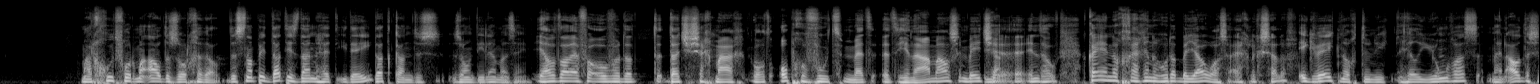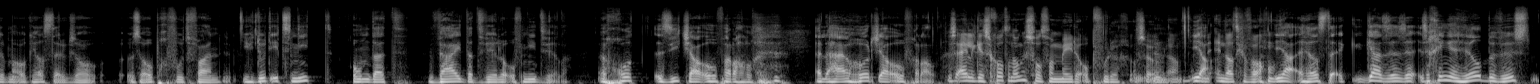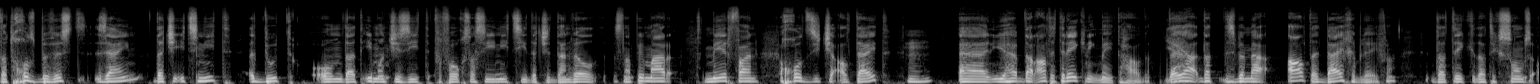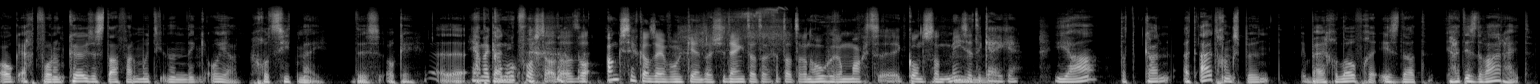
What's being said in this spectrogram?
Maar goed voor mijn ouders zorgen wel. Dus snap je, dat is dan het idee. Dat kan dus zo'n dilemma zijn. Je had het al even over dat, dat je zeg maar wordt opgevoed met het hiernamaals een beetje Ja. eh, in het hoofd. Kan je nog herinneren hoe dat bij jou was eigenlijk zelf? Ik weet nog, toen ik heel jong was, mijn ouders hebben me ook heel sterk zo, zo opgevoed van, je doet iets niet omdat wij dat willen of niet willen. God ziet jou overal. en hij hoort jou overal. Dus eigenlijk is God dan ook een soort van mede-opvoeder of zo dan, Ja. in, in dat geval. Ja, heel sterk. Ja, ze, ze, ze gingen heel bewust, dat Gods bewustzijn, dat je iets niet doet omdat iemand je ziet. Vervolgens als hij je niet ziet, dat je dan wel, snap je? Maar meer van, God ziet je altijd. Mhm. En je hebt daar altijd rekening mee te houden. Ja. Ja. dat is bij mij altijd bijgebleven. Dat ik, dat ik soms ook echt voor een keuze sta van moet ik, dan denk ik, oh ja, God ziet mij. Dus oké. eh, Ja, maar ik kan me ook voorstellen dat het wel angstig kan zijn voor een kind. Als je denkt dat er, dat er een hogere macht eh, constant mee zit te Hmm. kijken. Ja, dat kan. Het uitgangspunt bij gelovigen is dat het is de waarheid.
